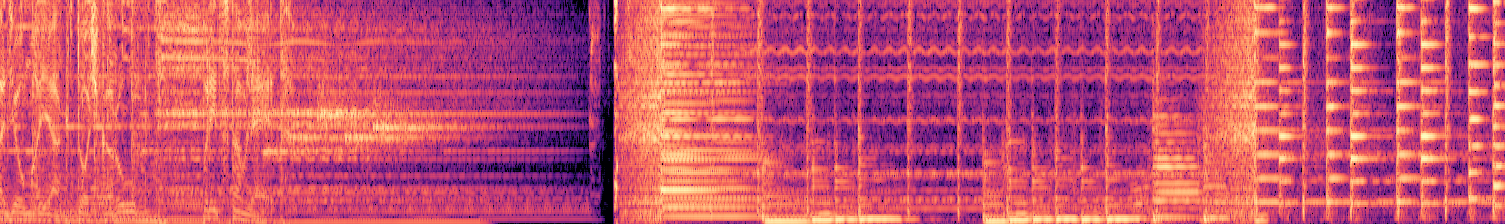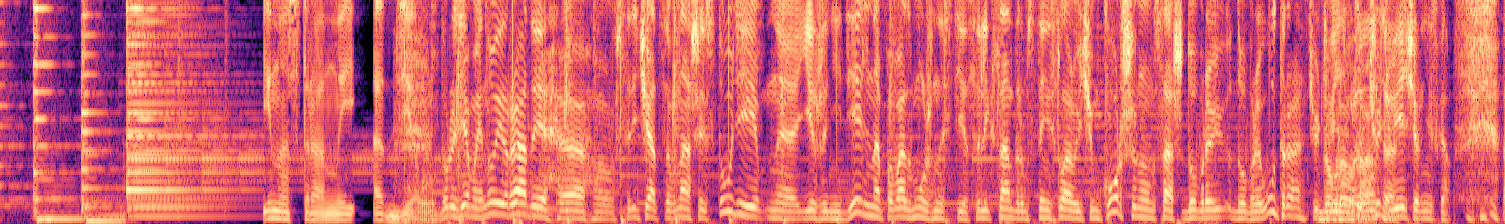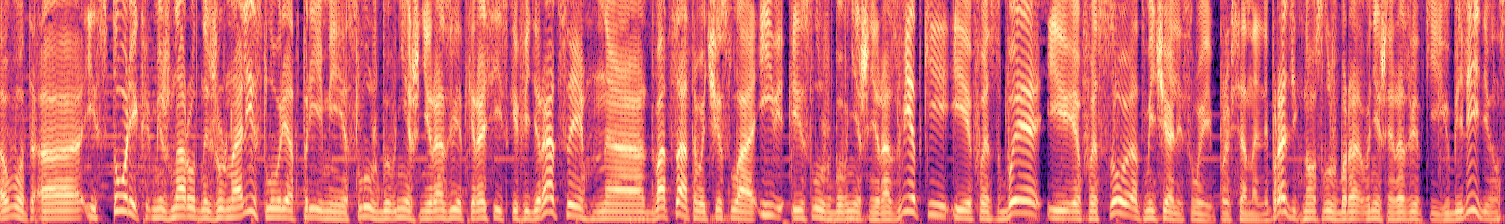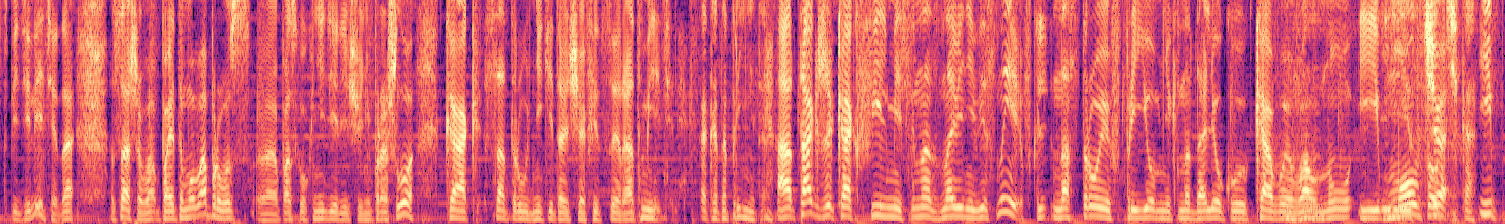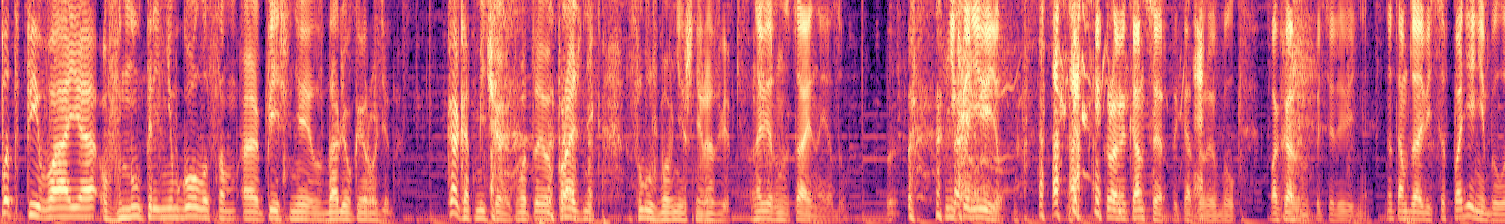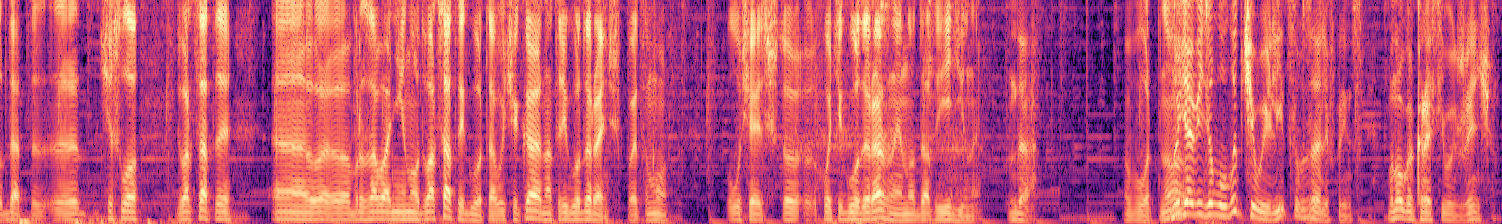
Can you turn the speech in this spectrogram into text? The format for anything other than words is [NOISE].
Радиомаяк.ру представляет. Иностранный отдел. Друзья мои, ну и рады э, встречаться в нашей студии э, еженедельно, по возможности, с Александром Станиславовичем Коршиновым. Саша, доброе, доброе утро. Чуть, Доброе ве- утро. чуть вечер не сказал. Вот, э, историк, международный журналист, лауреат премии службы внешней разведки Российской Федерации. Э, 20 числа и, и служба внешней разведки, и ФСБ, и ФСО отмечали свой профессиональный праздник, но служба ра- внешней разведки юбилей, 95-летие, да. Саша, поэтому вопрос, э, поскольку недели еще не прошло, как сотрудники, товарищи офицеры, отметили. Как это принято. А также, как в фильме «17 мгновений весны», настроив приемник на далекую КВ-волну и, И молча, соточка. и подпевая внутренним голосом э, песни с далекой родины. Как отмечают вот э, [LAUGHS] праздник службы внешней разведки? Саша? Наверное, тайна, я думаю. Никто не видел. Кроме концерта, который был показан по телевидению. Ну, там, да, ведь совпадение было, дата. э, Число 20 э, образование ИНО 20 год, а ВЧК на три года раньше. Поэтому получается, что хоть и годы разные, но даты единые. Да. Вот. Ну, Но я видел улыбчивые лица в зале, в принципе. Много красивых женщин,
